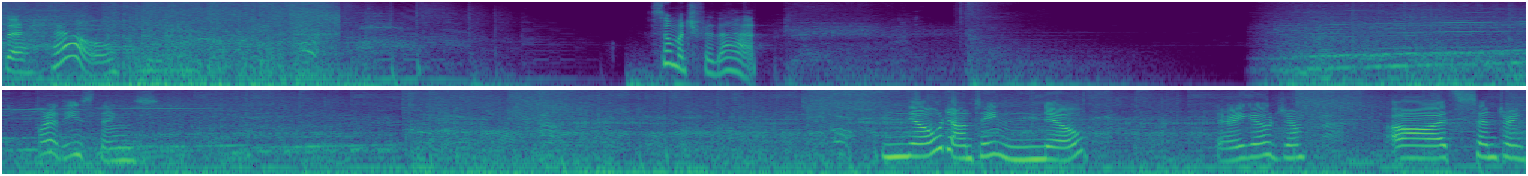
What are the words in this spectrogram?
The hell? So much for that. What are these things? No, Dante, no. There you go, jump. Oh, it's centering.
